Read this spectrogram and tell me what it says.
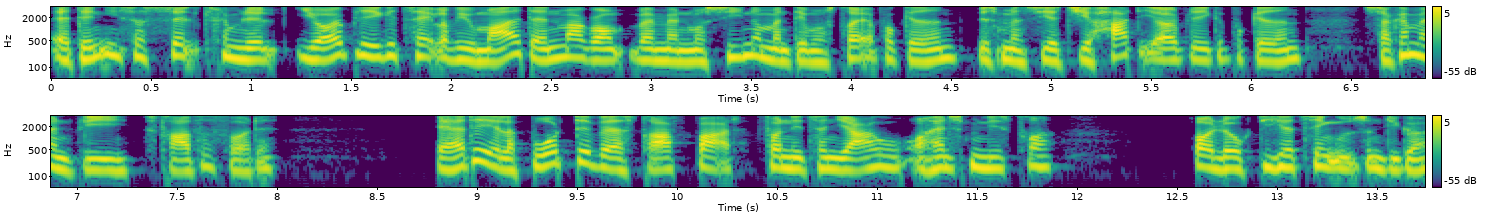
er den i sig selv kriminel? I øjeblikket taler vi jo meget i Danmark om, hvad man må sige, når man demonstrerer på gaden. Hvis man siger jihad i øjeblikket på gaden, så kan man blive straffet for det. Er det eller burde det være strafbart for Netanyahu og hans ministre at lukke de her ting ud, som de gør?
